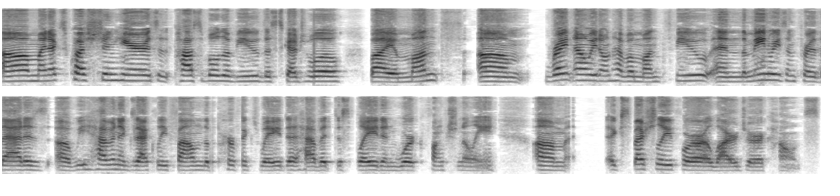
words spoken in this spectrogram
Um, my next question here is, is it possible to view the schedule by a month? Um, right now we don't have a month view and the main reason for that is uh, we haven't exactly found the perfect way to have it displayed and work functionally, um, especially for our larger accounts.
